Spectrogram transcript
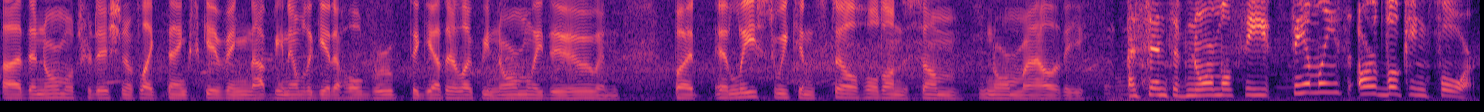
uh, the normal tradition of like Thanksgiving, not being able to get a whole group together like we normally do. And but at least we can still hold on to some normality. A sense of normalcy families are looking for.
